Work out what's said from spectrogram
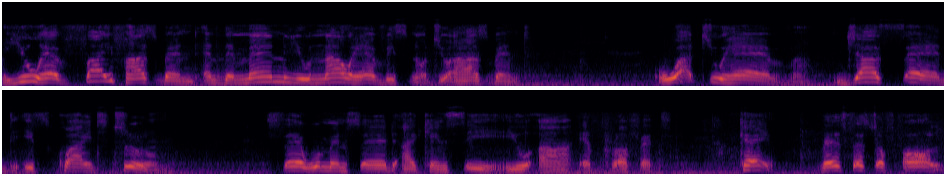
you have five husbands, and the man you now have is not your husband. What you have just said is quite true. The woman said, I can see you are a prophet. Okay, verse first of all,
